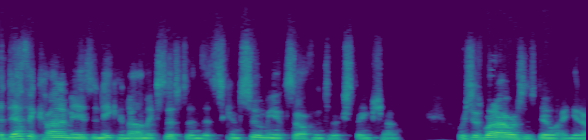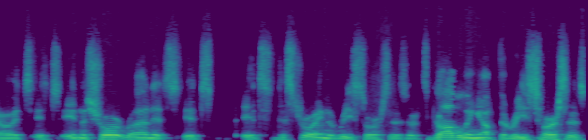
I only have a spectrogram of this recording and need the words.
a death economy is an economic system that's consuming itself into extinction, which is what ours is doing. You know, it's it's in the short run, it's it's it's destroying the resources or it's gobbling up the resources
